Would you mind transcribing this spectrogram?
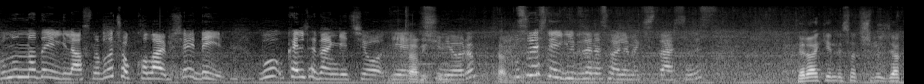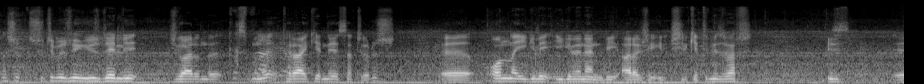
Bununla da ilgili aslında bu da çok kolay bir şey değil. Bu kaliteden geçiyor diye Tabii ki. düşünüyorum. Tabii Bu ki. süreçle ilgili bize ne söylemek istersiniz? Perakende satışımız yaklaşık sütümüzün %50 civarında kısmını Güzel. perakendeye satıyoruz. Ee, onunla ilgili ilgilenen bir aracı şirketimiz var. Biz e,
